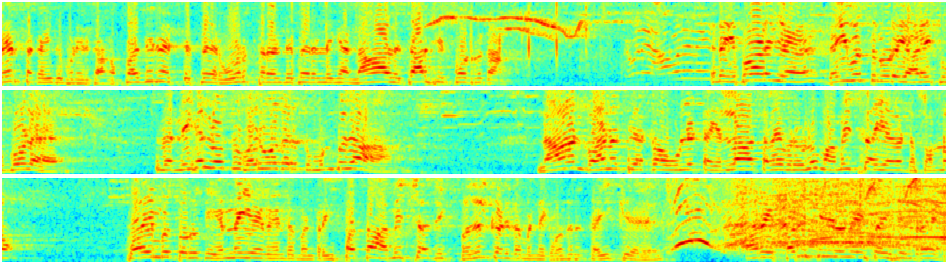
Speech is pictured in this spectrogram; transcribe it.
பேர்த்த கைது பண்ணிருக்காங்க பதினெட்டு பேர். ஒருத்தர் ரெண்டு பேர் இல்லைங்க. நாலு சார்ஜ் ஷீட் போட்டிருக்காங்க. பாருங்க தெய்வத்தினுடைய அழைப்பு போல இந்த நிகழ்வுக்கு வருவதற்கு முன்புதான் நான் வானத்தி அக்கா உள்ளிட்ட எல்லா தலைவர்களும் அமித்ஷா ஐயா கிட்ட சொன்னோம். கோயம்புத்தூருக்கு என்னையே வேண்டும் என்று. இப்பதான் அமித்ஷாஜி பதில் கடிதம் இன்னைக்கு வந்து கைக்கு. அதை பரிசீலனை செய்கின்றேன்.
